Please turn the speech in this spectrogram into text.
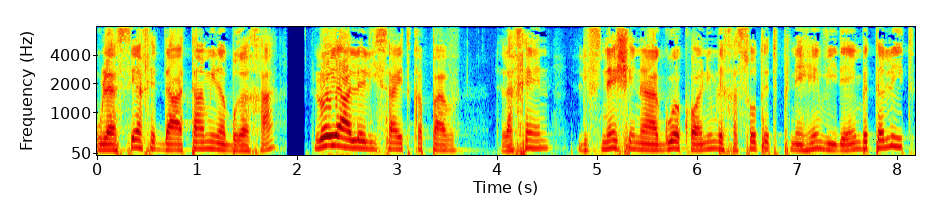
ולהסיח את דעתם מן הברכה, לא יעלה לישא את כפיו. לכן, לפני שנהגו הכהנים לכסות את פניהם וידיהם בטלית,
